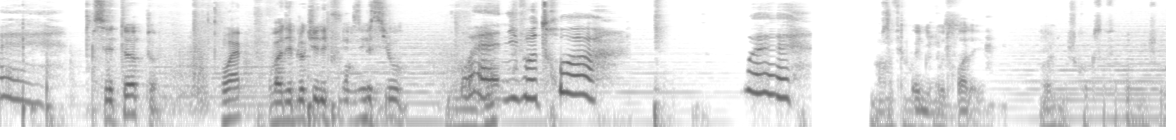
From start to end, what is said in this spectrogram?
Ouais C'est top. Ouais. On va débloquer des pouvoirs spéciaux. Ouais, niveau 3 Ouais Bon, Ça fait quoi niveau je- 3 d'ailleurs Ouais, je crois que ça fait pas grand chose.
